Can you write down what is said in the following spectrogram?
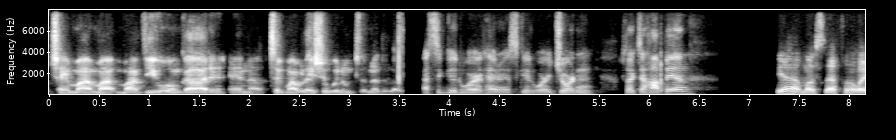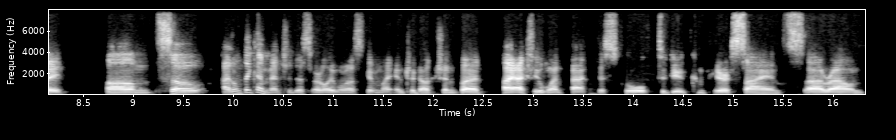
changed my my, my view on God and, and uh, took my relationship with Him to another level. That's a good word, Henry. That's a good word. Jordan, would you like to hop in? Yeah, most definitely. Um, so I don't think I mentioned this earlier when I was giving my introduction, but I actually went back to school to do computer science uh, around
